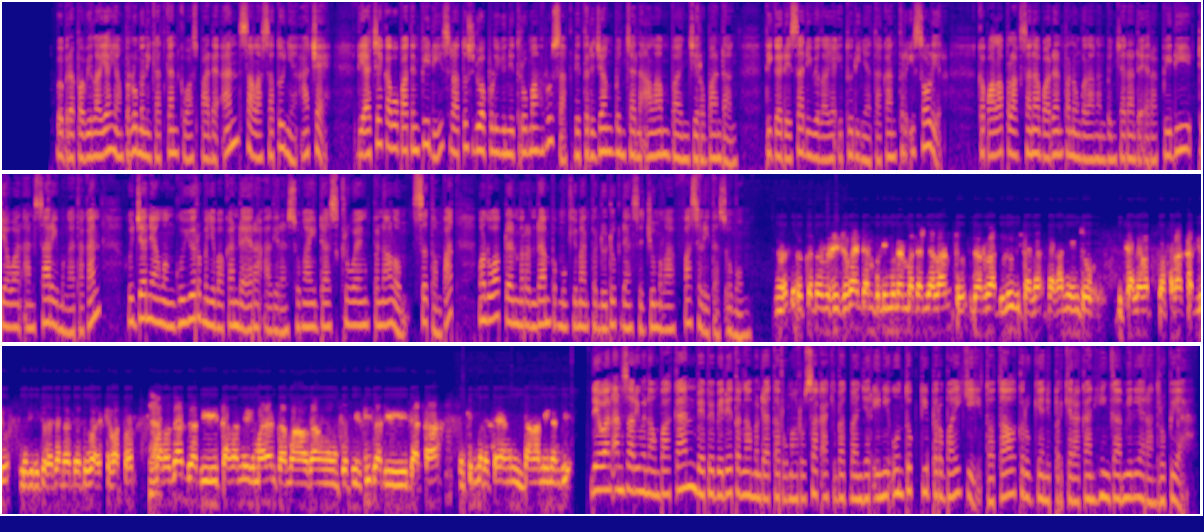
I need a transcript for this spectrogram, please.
Beberapa wilayah yang perlu meningkatkan kewaspadaan, salah satunya Aceh. Di Aceh Kabupaten Pidi, 120 unit rumah rusak diterjang bencana alam banjir bandang. Tiga desa di wilayah itu dinyatakan terisolir. Kepala Pelaksana Badan Penanggulangan Bencana Daerah Pidi, Dewan Ansari mengatakan, hujan yang mengguyur menyebabkan daerah aliran sungai Das Krueng Penalom setempat meluap dan merendam pemukiman penduduk dan sejumlah fasilitas umum sungai dan penimbunan badan jalan tuh darurat dulu kita tangani untuk bisa lewat masyarakat dulu lagi dicurahkan ada dua eskavator ya. Maroga sudah ditangani kemarin sama orang provinsi dari data mungkin mereka yang tangani nanti Dewan Ansari menambahkan BPBD tengah mendata rumah rusak akibat banjir ini untuk diperbaiki. Total kerugian diperkirakan hingga miliaran rupiah.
